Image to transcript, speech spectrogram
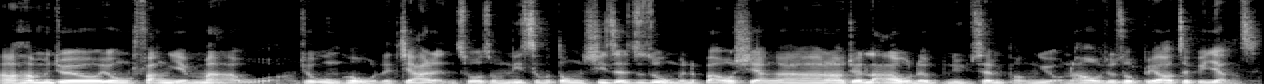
然后他们就用方言骂我，就问候我的家人，说什么“你什么东西？这就是我们的包厢啊！”然后就拉我的女生朋友，然后我就说：“不要这个样子。”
